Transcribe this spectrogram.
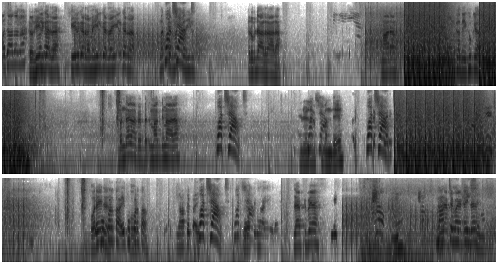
आजा आजा आजा। तो हील कर रहा हील कर रहा मैं हील कर रहा हील कर रहा। मत कर मत कर हील रुक डाल रहा आ रहा। मारा। फ़ोन का देखो क्या? बंदा कहाँ पे? मार्क में आ रहा। Watch out! मेरे लेफ़्ट बंदे। Watch out! और एक ऊपर था एक ऊपर था। यहाँ पे था एक। Watch out! Watch मेरा out! पिंग हाई हो रहा लेफ़्ट पे है। Help! हूँ। Mark the Left बैठा इधर। location.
